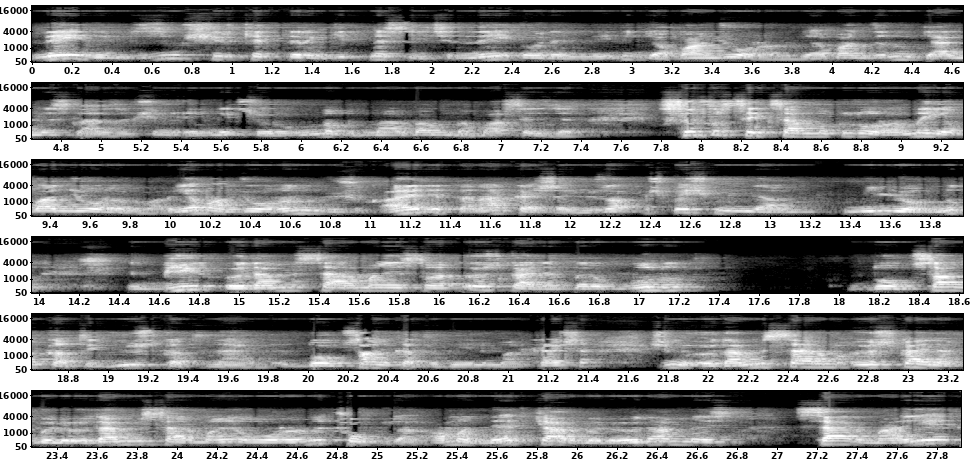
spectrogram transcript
neydi? Bizim şirketlerin gitmesi için ne önemliydi? Yabancı oranı. Yabancının gelmesi lazım. Şimdi endeks yorumunda bunlardan da bahsedeceğiz. 0.89 oranda yabancı oranı var. Yabancı oranı düşük. Ayrıca arkadaşlar 165 milyon milyonluk bir ödenmiş sermayesi var. Öz kaynakları bunun 90 katı, 100 katı nerede? 90 katı diyelim arkadaşlar. Şimdi ödenmiş sermaye, öz kaynak böyle ödenmiş sermaye oranı çok güzel. Ama net kar böyle ödenmez sermaye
